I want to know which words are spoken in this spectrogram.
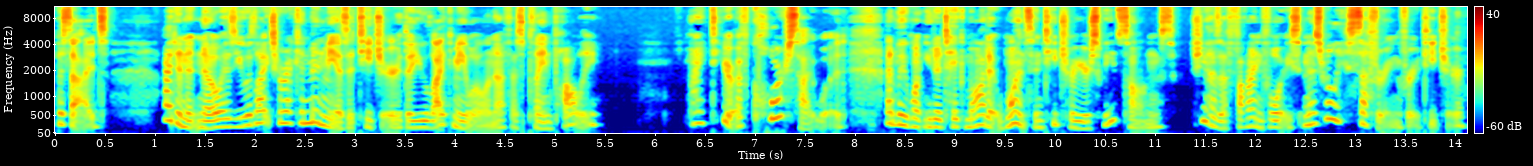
Besides, I didn't know as you would like to recommend me as a teacher, though you like me well enough as plain Polly. My dear, of course I would. And we want you to take Maud at once and teach her your sweet songs. She has a fine voice and is really suffering for a teacher.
